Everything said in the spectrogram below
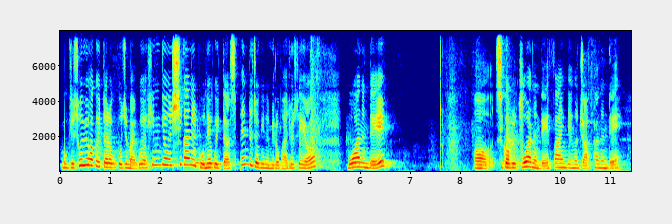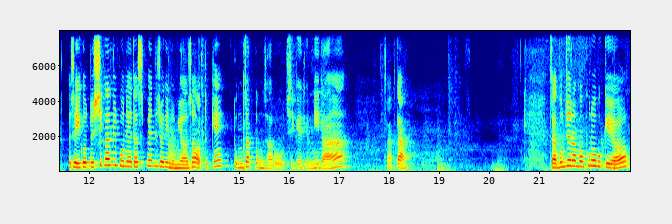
뭐 이렇게 소유하고 있다라고 보지 말고요. 힘겨운 시간을 보내고 있다. 스펜드적인 의미로 봐주세요. 뭐 하는데? 어, 직업을 구하는데, finding a job 하는데. 그래서 이것도 시간을 보내다 스펜드적인 의미여서 어떻게? 동작 동사로 치게 됩니다. 자, 그다음. 자, 문제를 한번 풀어 볼게요.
